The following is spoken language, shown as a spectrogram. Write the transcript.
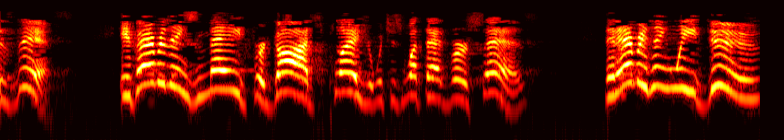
is this. If everything's made for God's pleasure, which is what that verse says, then everything we do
